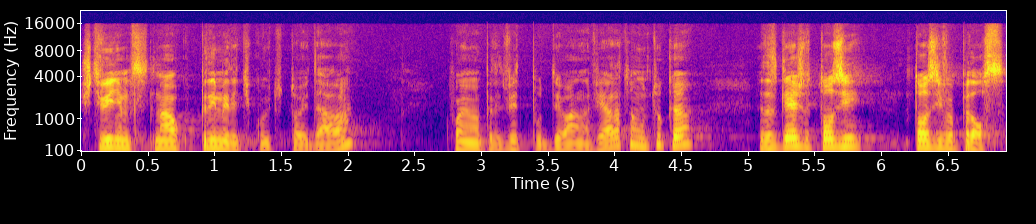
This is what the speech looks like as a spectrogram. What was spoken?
Ще видим след малко примерите, които той дава, какво има предвид под дела на вярата, но тук разглежда този, този въпрос.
